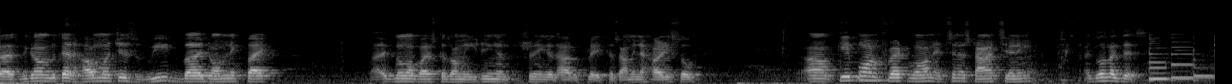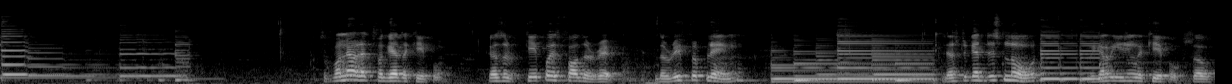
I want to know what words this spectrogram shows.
guys. We're gonna look at how much is Weed by Dominic Fike. I ignore my voice because I'm eating and showing you guys how to play because I'm in a hurry. So uh, keep on fret one. It's in a standard tuning. It goes like this. So for now, let's forget the capo because the capo is for the riff. The riff we're playing. Just to get this note, we're gonna be using the capo. So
